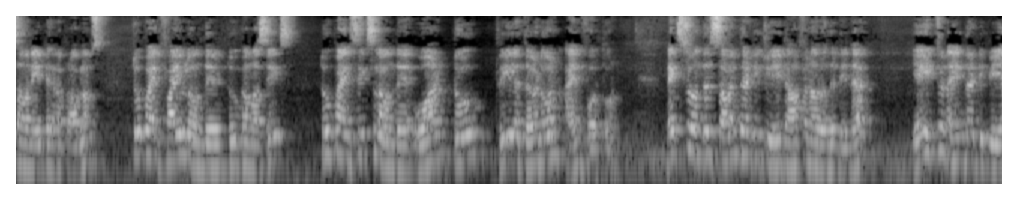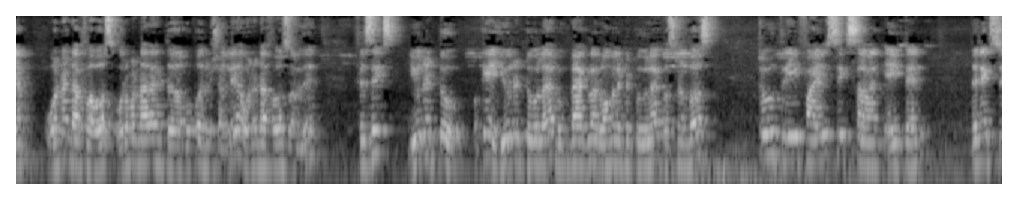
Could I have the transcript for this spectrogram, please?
செவன் எயிட்ங்கிற ப்ராப்ளம்ஸ் டூ பாயிண்ட் ஃபைவ்ல வந்து two comma six two point சிக்ஸ்ல வந்து ஒன் டூ த்ரீல third one and fourth one next வந்து seven thirty to eight half an hour வந்து dinner eight to nine thirty PM one and half hours ஒரு மணி நேரம் முப்பது நிமிஷம் இல்லையா? ஒன் அண்ட் ஆஃப் ஹவர்ஸ் வருது. Physics unit two okay unit டூல புக் பேக்ல ரோமன் லெட்டர் டூல question numbers two three five six seven eight ten next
